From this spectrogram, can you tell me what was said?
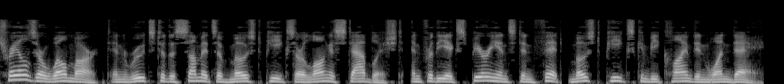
Trails are well marked and routes to the summits of most peaks are long established, and for the experienced and fit, most peaks can be climbed in one day.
